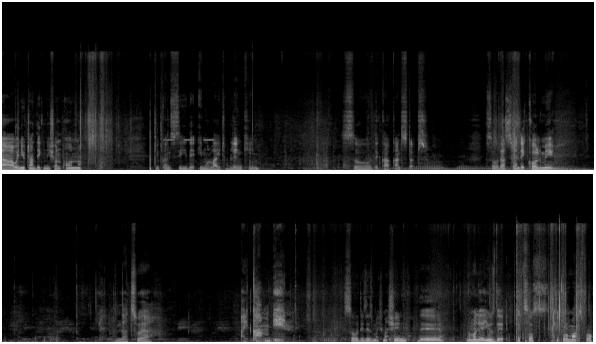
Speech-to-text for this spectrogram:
uh, when you turn the ignition on you can see the immo light blinking. So the car can't start. So that's when they called me and that's where I come in. So this is my machine. The normally I use the Xhorse Keytool Max Pro.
